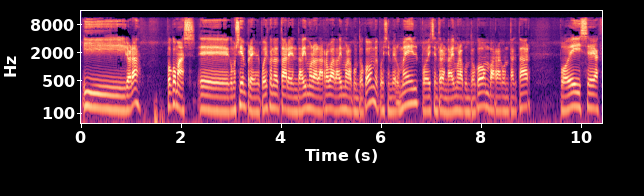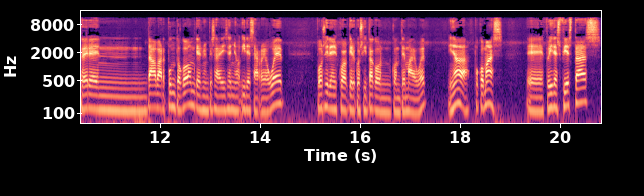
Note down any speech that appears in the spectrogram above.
Y lo hará. Poco más. Eh, como siempre, me podéis contactar en davidmoral.com, me podéis enviar un mail, podéis entrar en davidmoral.com barra contactar, podéis acceder en dabar.com, que es mi empresa de diseño y desarrollo web por si tenéis cualquier cosita con, tema de web. Y nada, poco más. Eh, felices fiestas.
